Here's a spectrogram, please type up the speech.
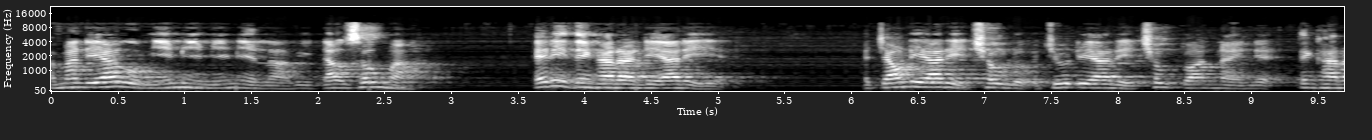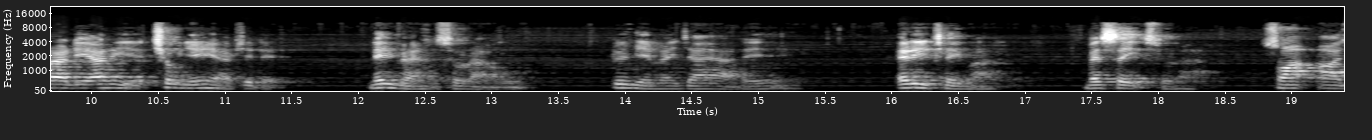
အမှန်တရားကိုမြင်မြင်မြင်မြင်လာပြီးနောက်ဆုံးမှာအဲ့ဒီသင်္ခါရတရားတွေရဲ့အကြောင်းတရားတွေချုပ်လို့အကျိုးတရားတွေချုပ်သွားနိုင်တဲ့သင်္ခါရတရားတွေရဲ့ချုပ်ငြိမ်းရာဖြစ်တဲ့နိဗ္ဗာန်ဆိုတာကိုတွေ့ မြင်လိုက်ကြရတယ်အဲ့ဒီချိန်မှာ message ဆိုတာစွမ်းအား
